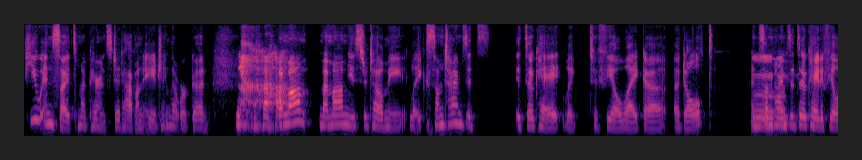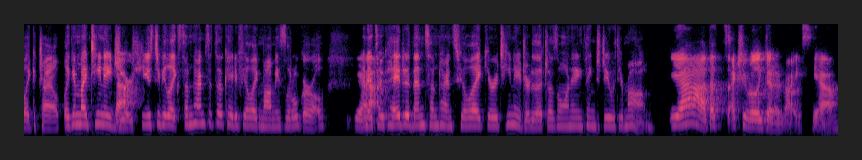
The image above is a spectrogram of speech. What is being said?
few insights my parents did have on aging that were good. My mom, my mom used to tell me like sometimes it's it's okay like to feel like a adult and Mhm. sometimes it's okay to feel like a child. Like in my teenage Yeah. years, she used to be like sometimes it's okay to feel like mommy's little girl yeah. and it's okay to then sometimes feel like you're a teenager that doesn't want anything to do with your mom. yeah. That's actually really good advice. Yeah.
